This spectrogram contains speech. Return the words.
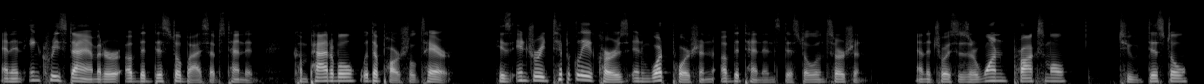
and an increased diameter of the distal biceps tendon, compatible with a partial tear. His injury typically occurs in what portion of the tendon's distal insertion? And the choices are 1 proximal, 2 distal,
